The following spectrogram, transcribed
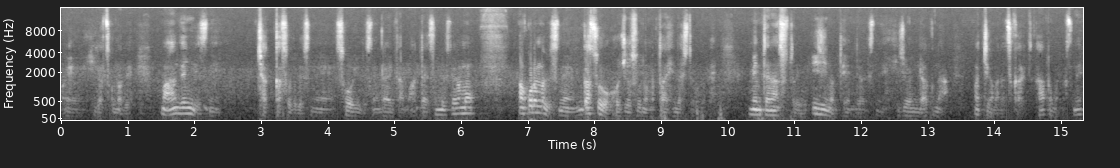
ろに、えー、火がつくので、まあ安全にですね、着火するですね、そういうですね、ライターもあったりするんですけども、まあ、これもですね、ガスを補充するのが大変だしということで、メンテナンスという維持の点ではですね、非常に楽なマッチがまだ使われてるかなと思いますね。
